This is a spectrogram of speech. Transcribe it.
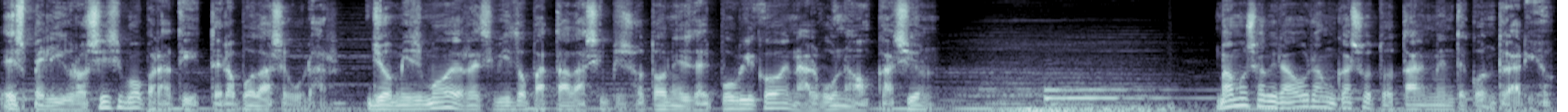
Es peligrosísimo para ti, te lo puedo asegurar. Yo mismo he recibido patadas y pisotones del público en alguna ocasión, Vamos a ver ahora un caso totalmente contrario.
